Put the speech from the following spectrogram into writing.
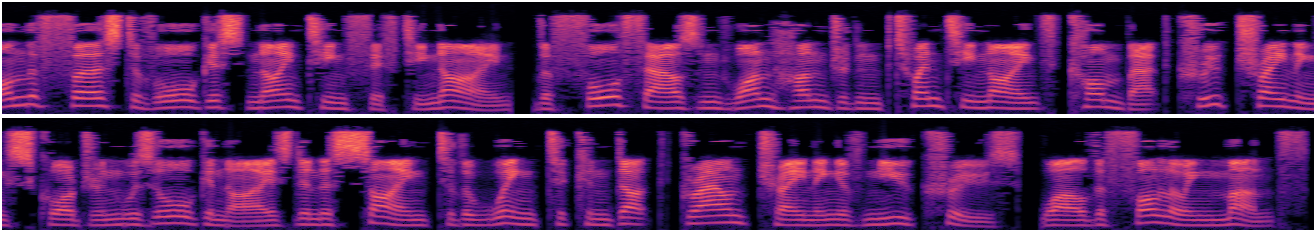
On 1 August 1959, the 4,129th Combat Crew Training Squadron was organized and assigned to the wing to conduct ground training of new crews, while the following month,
